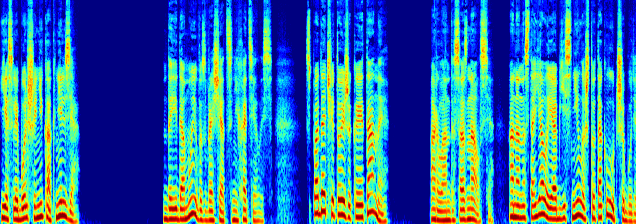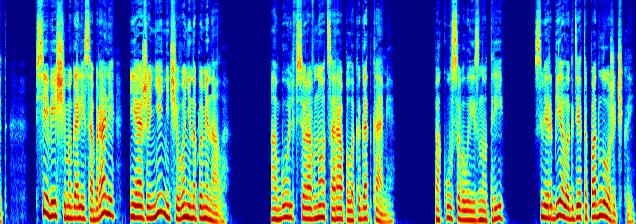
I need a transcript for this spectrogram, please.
если больше никак нельзя. Да и домой возвращаться не хотелось. С подачи той же Каэтаны Орландо сознался. Она настояла и объяснила, что так лучше будет. Все вещи Магали собрали, и о жене ничего не напоминала. А боль все равно царапала коготками. Покусывала изнутри, свербела где-то под ложечкой.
